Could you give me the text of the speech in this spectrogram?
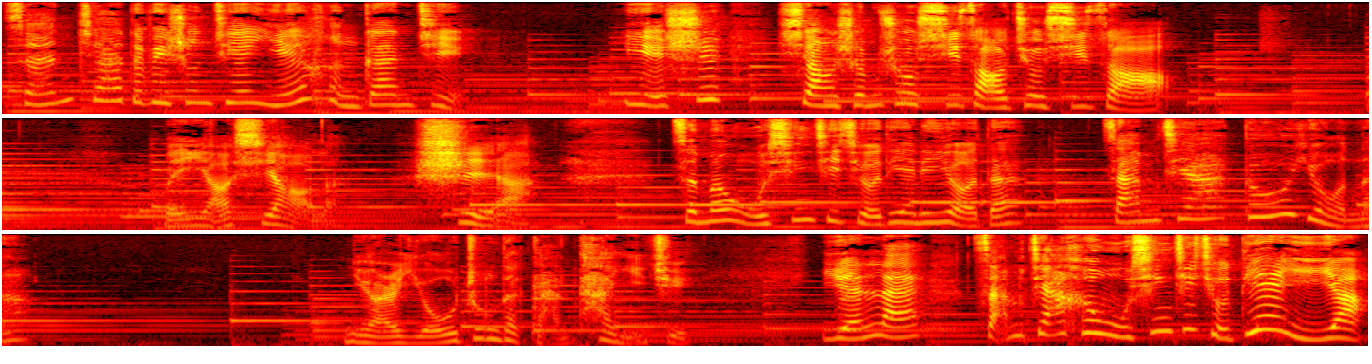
咱家的卫生间也很干净，也是想什么时候洗澡就洗澡。文瑶笑了：“是啊，怎么五星级酒店里有的，咱们家都有呢？”女儿由衷的感叹一句。原来咱们家和五星级酒店一样。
